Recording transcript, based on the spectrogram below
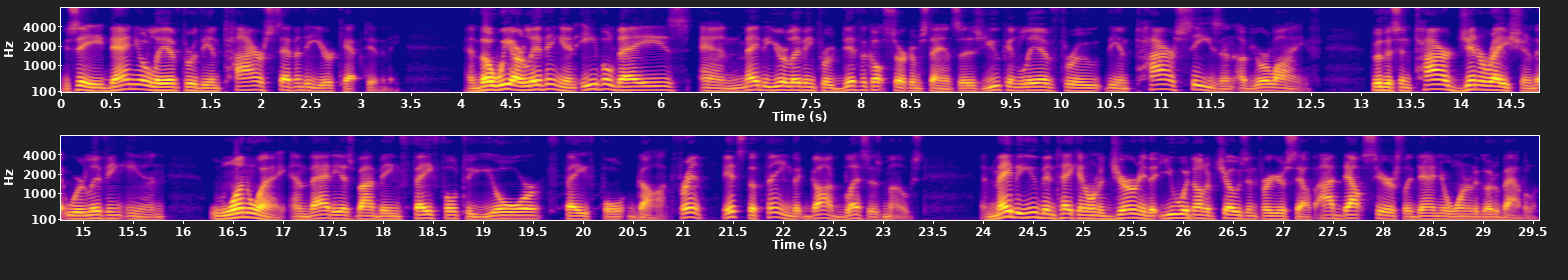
You see, Daniel lived through the entire 70 year captivity. And though we are living in evil days and maybe you're living through difficult circumstances, you can live through the entire season of your life, through this entire generation that we're living in, one way, and that is by being faithful to your faithful God. Friend, it's the thing that God blesses most. And maybe you've been taken on a journey that you would not have chosen for yourself. I doubt seriously Daniel wanted to go to Babylon.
